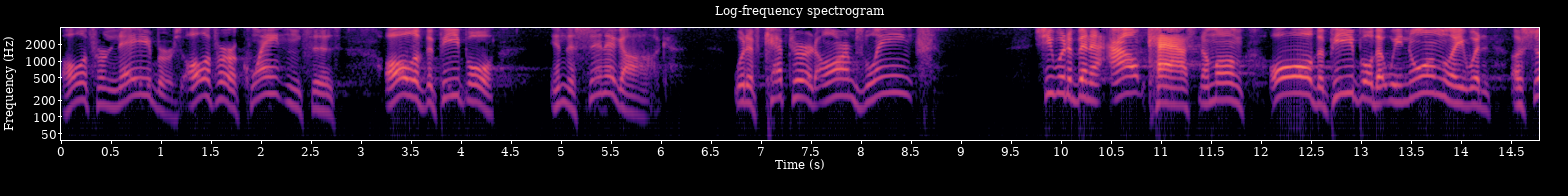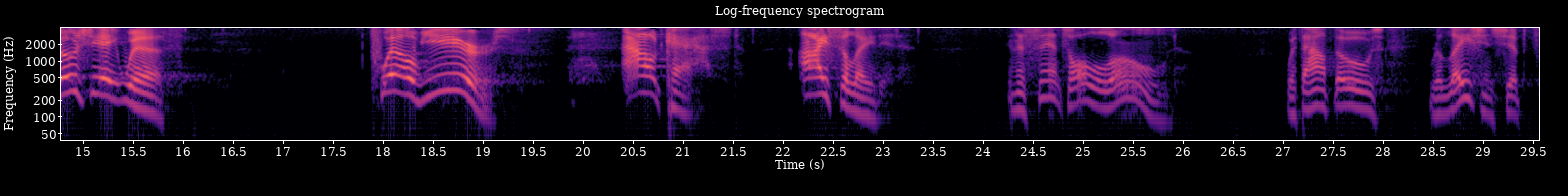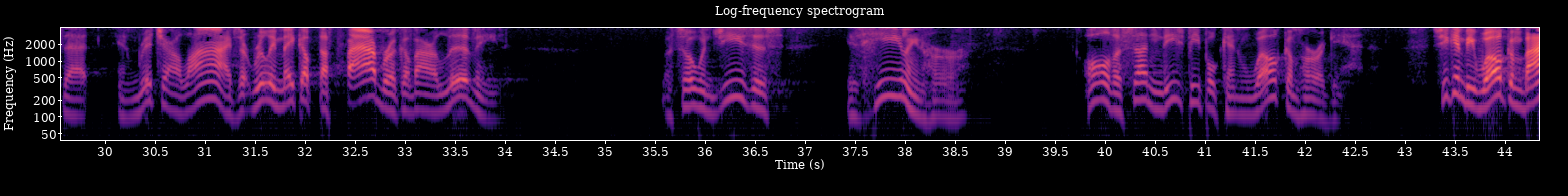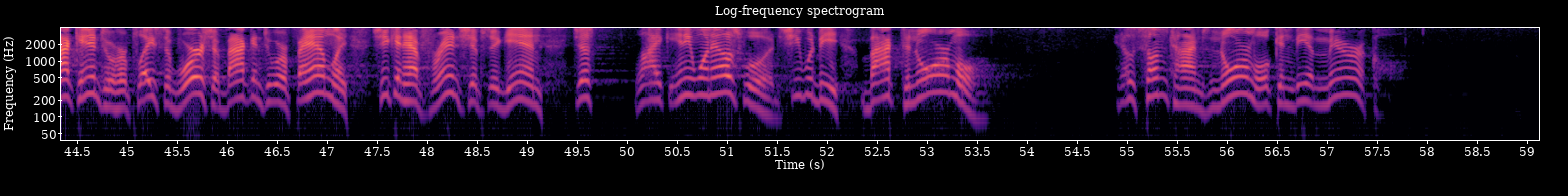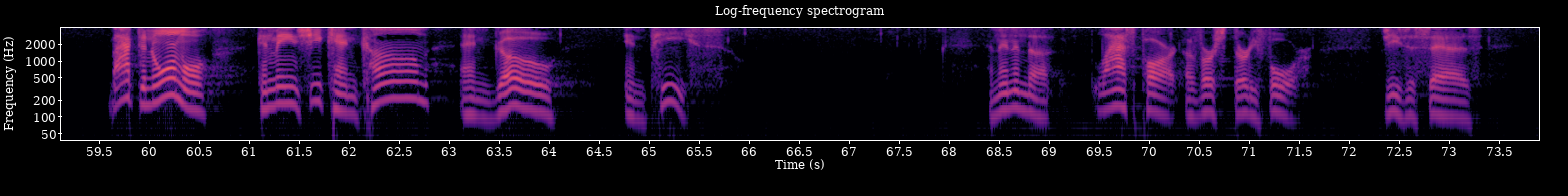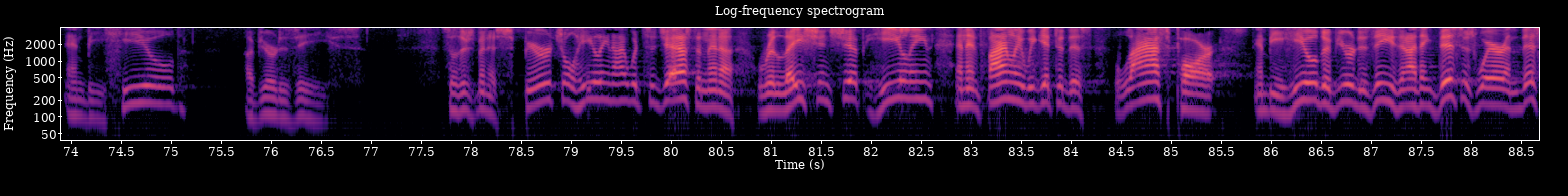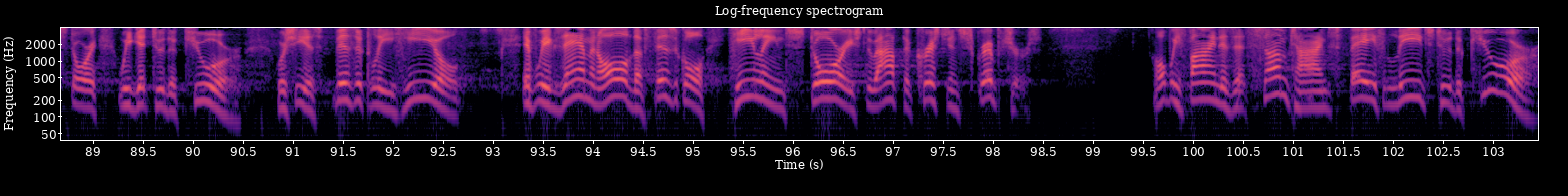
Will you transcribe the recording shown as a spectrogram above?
all of her neighbors, all of her acquaintances, all of the people in the synagogue would have kept her at arm's length. She would have been an outcast among all the people that we normally would associate with. Twelve years. Outcast. Isolated. In a sense, all alone. Without those relationships that enrich our lives, that really make up the fabric of our living. But so when Jesus is healing her, all of a sudden these people can welcome her again. She can be welcomed back into her place of worship, back into her family. She can have friendships again, just like anyone else would. She would be back to normal. You know, sometimes normal can be a miracle. Back to normal can mean she can come and go in peace. And then in the last part of verse 34, Jesus says, and be healed of your disease. So there's been a spiritual healing, I would suggest, and then a relationship healing, and then finally we get to this last part and be healed of your disease. And I think this is where, in this story, we get to the cure, where she is physically healed. If we examine all of the physical healing stories throughout the Christian scriptures, what we find is that sometimes faith leads to the cure,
